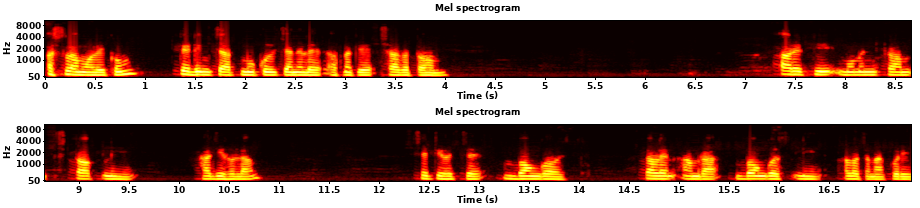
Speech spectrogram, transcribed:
আসসালামু আলাইকুম। ট্রেডিং চার্ট মুকুল চ্যানেলে আপনাকে স্বাগতম। আর একটি মোমেন্টাম স্টক নিয়ে হাজির হলাম। সেটি হচ্ছে বঙ্গজ চলেন আমরা বঙ্গজ নিয়ে আলোচনা করি।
